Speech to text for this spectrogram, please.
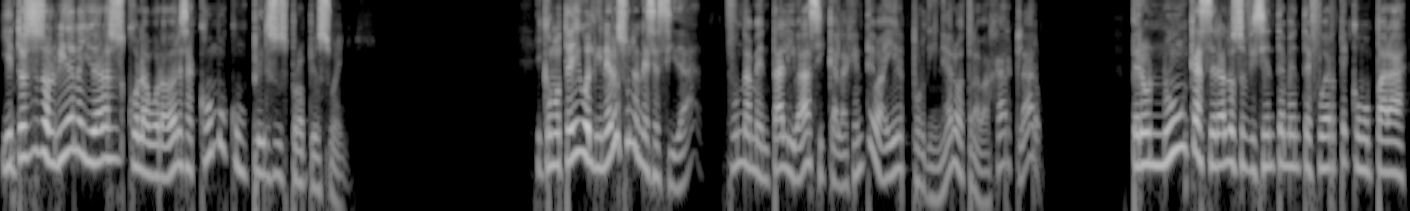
Y entonces olvidan ayudar a sus colaboradores a cómo cumplir sus propios sueños. Y como te digo, el dinero es una necesidad fundamental y básica. La gente va a ir por dinero a trabajar, claro. Pero nunca será lo suficientemente fuerte como para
